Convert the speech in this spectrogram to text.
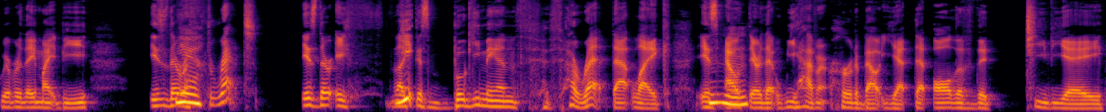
whoever they might be. Is there Yeah. a threat? Is there a th- like Ye- this boogeyman th- threat that like is Mhm. out there that we haven't heard about yet? That all of the TVA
